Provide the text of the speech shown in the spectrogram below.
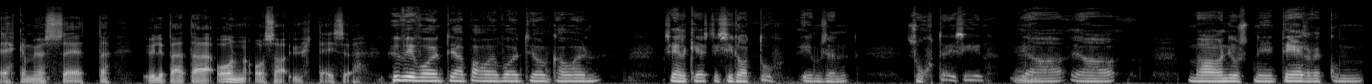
ehkä myös se, että ylipäätään on osa yhteisöä. Hyvinvointi ja pahoinvointi on kauhean selkeästi sidottu ihmisen suhteisiin. Mm. Ja, ja mä oon just niin terve, kun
